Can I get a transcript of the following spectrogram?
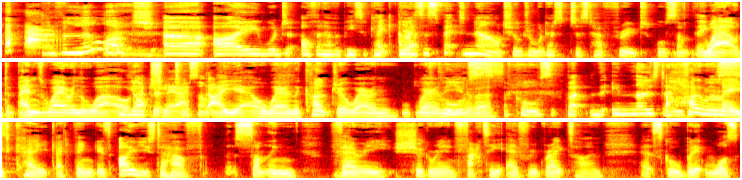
and for little lunch, uh, I would often have a piece of cake. And I suspect now children would have to just have fruit or something. Well, depends where in the world, Yogurt actually. or I- something. I- yeah, or where in the country, or where in where of in course, the universe. Of course. But in those A days, was- homemade cake, I think, is. I used to have something very sugary and fatty every break time at school, but it was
